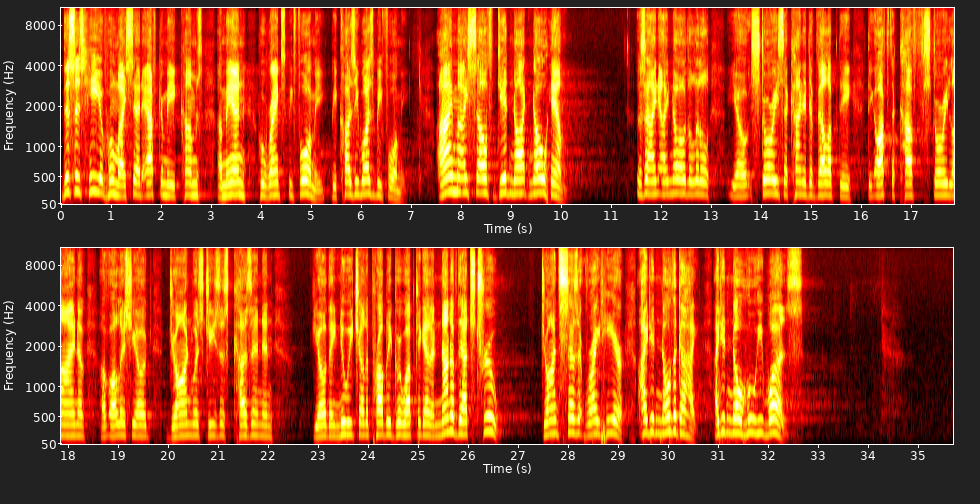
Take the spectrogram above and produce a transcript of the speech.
This is he of whom I said, after me comes a man who ranks before me because he was before me. I myself did not know him. Listen, I, I know the little you know, stories that kind of develop the, the off-the-cuff storyline of, of all this, you know, John was Jesus' cousin and, you know, they knew each other, probably grew up together. None of that's true. John says it right here. I didn't know the guy. I didn't know who he was.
